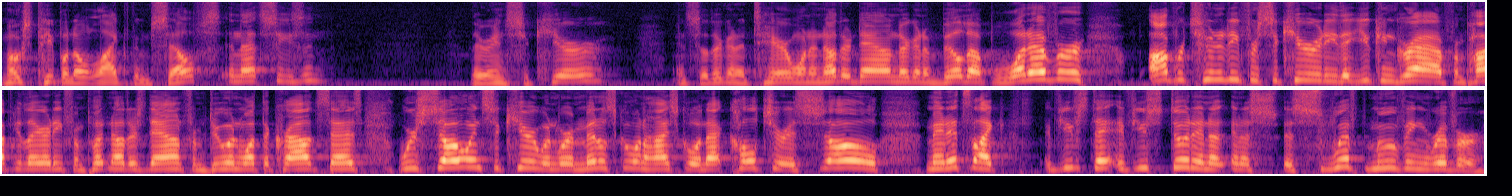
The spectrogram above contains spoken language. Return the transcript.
most people don't like themselves in that season. They're insecure, and so they're going to tear one another down. They're going to build up whatever opportunity for security that you can grab from popularity, from putting others down, from doing what the crowd says. We're so insecure when we're in middle school and high school, and that culture is so, man, it's like if, you've sta- if you stood in, a, in a, a swift moving river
